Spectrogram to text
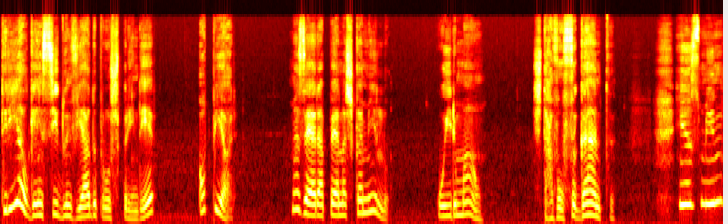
Teria alguém sido enviado para os prender? Ou pior, mas era apenas Camilo, o irmão. Estava ofegante. Yasmin,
